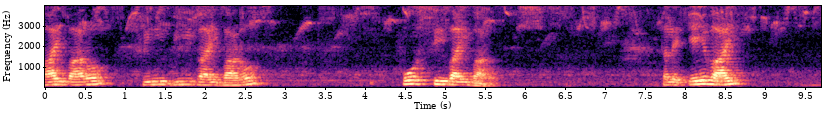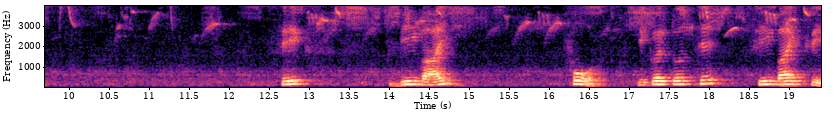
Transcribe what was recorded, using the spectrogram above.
বাই বারো, থ্রি বি বাই বারো, ফোর সি বাই বারো। তাহলে A by six B by four equal to হচ্ছে সি বাই থ্রি।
